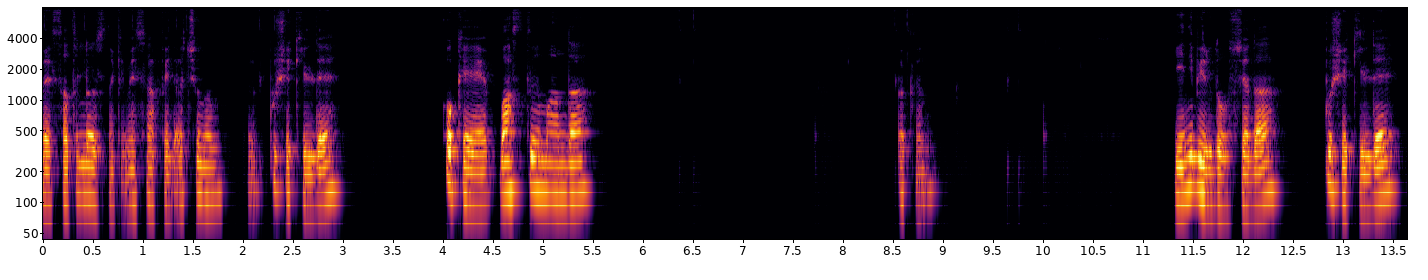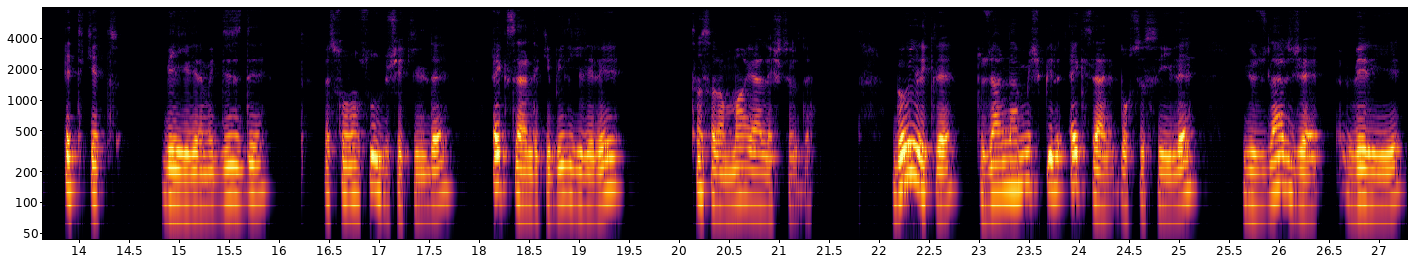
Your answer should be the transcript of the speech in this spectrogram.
ve satırlar arasındaki mesafeyi de açalım. Ve bu şekilde OK'ye bastığım anda bakın yeni bir dosyada bu şekilde etiket bilgilerimi dizdi ve sorunsuz bir şekilde Excel'deki bilgileri tasarıma yerleştirildi. Böylelikle düzenlenmiş bir Excel dosyası ile yüzlerce veriyi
